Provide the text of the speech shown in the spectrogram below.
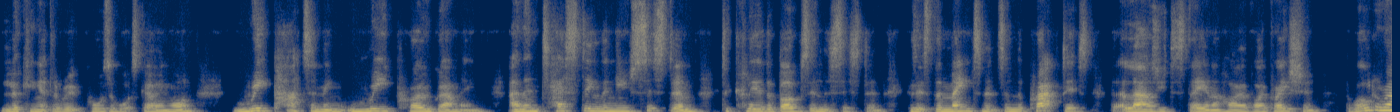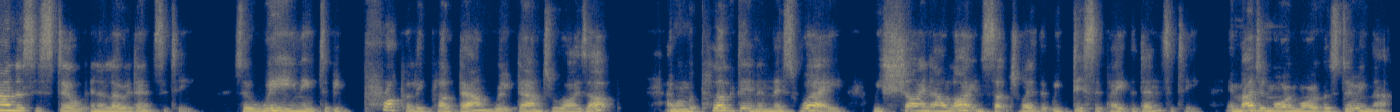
looking at the root cause of what's going on, repatterning, reprogramming, and then testing the new system to clear the bugs in the system because it's the maintenance and the practice that allows you to stay in a higher vibration. The world around us is still in a lower density. So we need to be properly plugged down, root down to rise up. And when we're plugged in in this way, we shine our light in such a way that we dissipate the density. Imagine more and more of us doing that.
